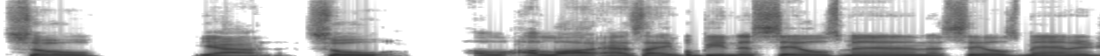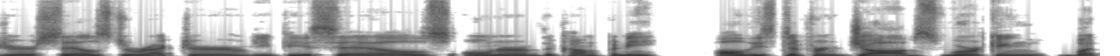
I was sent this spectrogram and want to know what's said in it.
So yeah. So a, lot as I being a salesman, a sales manager, sales director, VP of sales, owner of the company, all these different jobs working. But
